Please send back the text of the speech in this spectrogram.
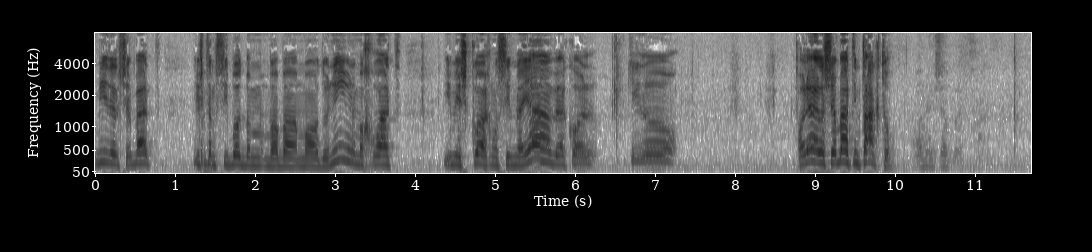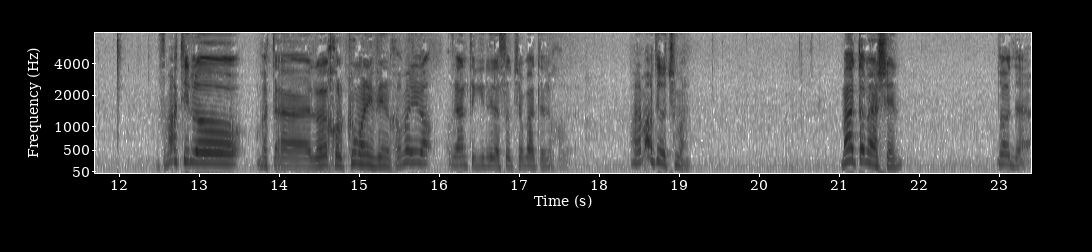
מליל שבת יש את המסיבות במועדונים, למחרת, אם יש כוח, נוסעים לים, והכל, כאילו, עולה על השבת עם טרקטור. אז אמרתי לו, ואתה לא יכול כלום, אני מבין לך. הוא אומר לי, לא, זה אל תגיד לי לעשות שבת, אני לא יכול. אבל אמרתי לו, תשמע, מה אתה מעשן? לא יודע,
